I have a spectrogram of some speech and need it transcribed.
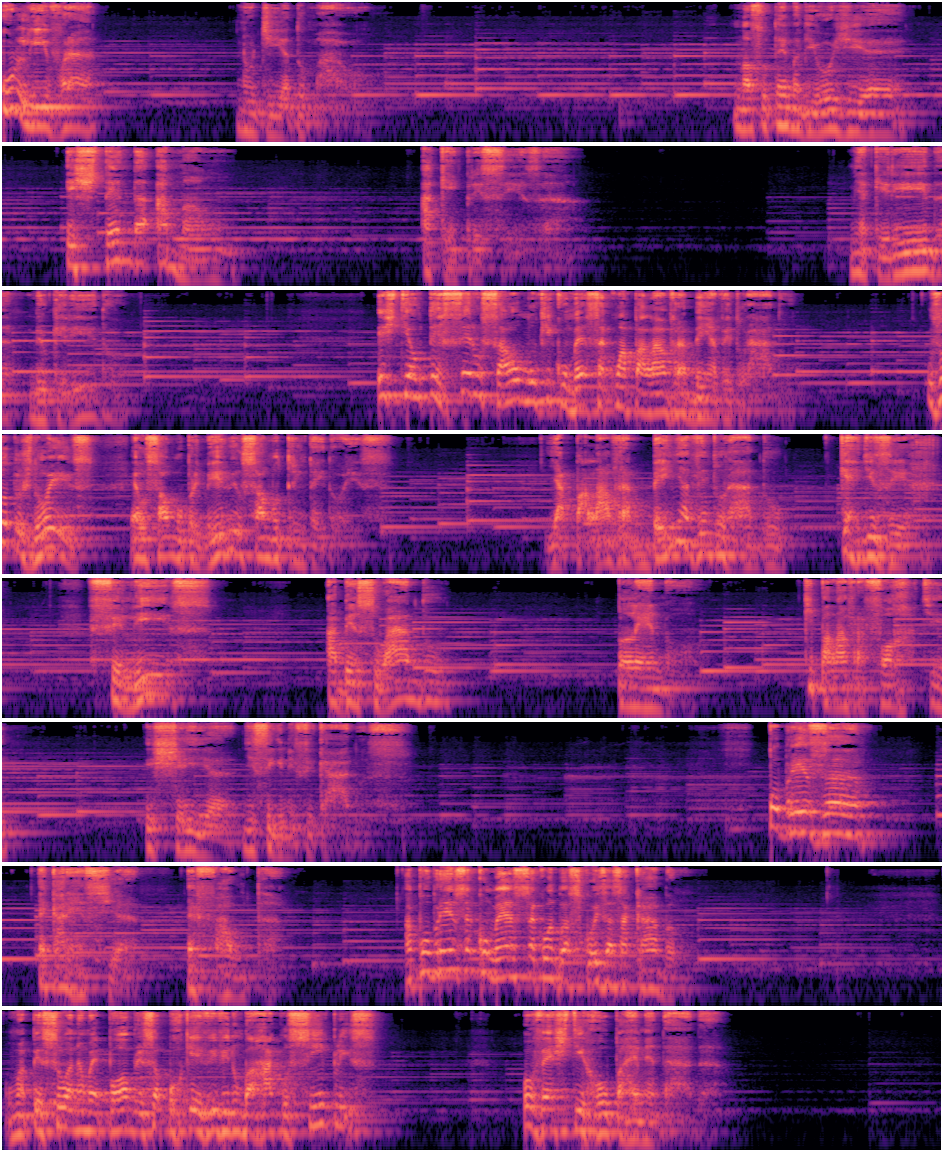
o livra no dia do mal. Nosso tema de hoje é estenda a mão a quem precisa. Minha querida, meu querido, este é o terceiro salmo que começa com a palavra bem-aventurado. Os outros dois é o salmo primeiro e o salmo 32. E a palavra bem-aventurado quer dizer feliz, abençoado, pleno. Que palavra forte e cheia de significados. Pobreza é carência, é falta. A pobreza começa quando as coisas acabam. Uma pessoa não é pobre só porque vive num barraco simples ou veste roupa remendada.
